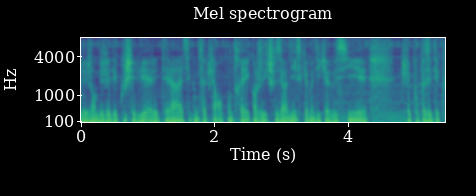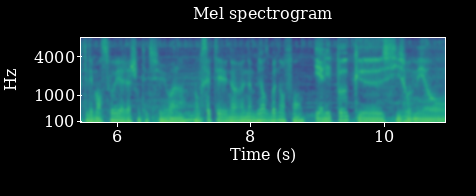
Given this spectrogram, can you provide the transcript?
les gens buvaient des coups chez lui, elle était là, et c'est comme ça que je l'ai rencontrée. Quand j'ai dit que je faisais un disque, elle m'a dit qu'elle aussi. Et je lui ai proposé d'écouter des morceaux et elle a chanté dessus. Voilà. Donc c'était une, une ambiance bon enfant. Et à l'époque, euh, si je remets en.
